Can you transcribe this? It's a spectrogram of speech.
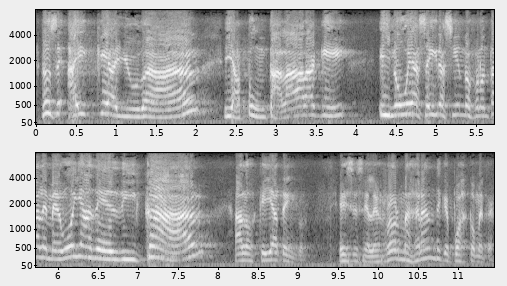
Entonces hay que ayudar y apuntalar aquí y no voy a seguir haciendo frontales, me voy a dedicar a los que ya tengo. Ese es el error más grande que puedas cometer.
